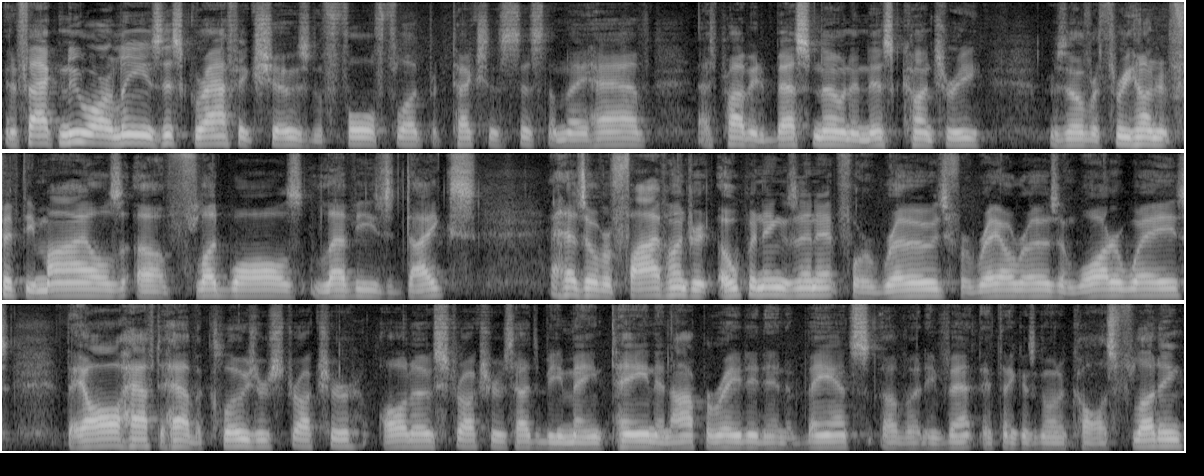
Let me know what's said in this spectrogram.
In fact, New Orleans, this graphic shows the full flood protection system they have. That's probably the best known in this country. There's over 350 miles of flood walls, levees, dikes. It has over 500 openings in it for roads, for railroads, and waterways. They all have to have a closure structure. All those structures have to be maintained and operated in advance of an event they think is going to cause flooding.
